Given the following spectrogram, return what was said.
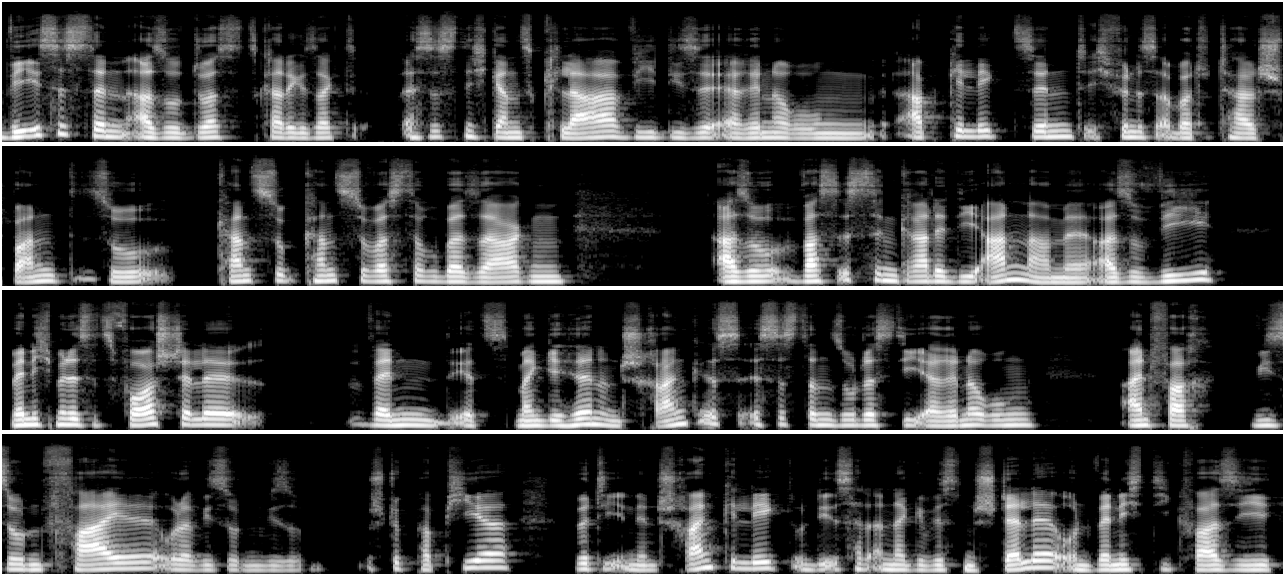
Wie ist es denn, also du hast jetzt gerade gesagt, es ist nicht ganz klar, wie diese Erinnerungen abgelegt sind. Ich finde es aber total spannend. So, kannst du, kannst du was darüber sagen? Also, was ist denn gerade die Annahme? Also, wie, wenn ich mir das jetzt vorstelle, wenn jetzt mein Gehirn ein Schrank ist, ist es dann so, dass die Erinnerung einfach wie so ein Pfeil oder wie so ein, wie so ein Stück Papier, wird die in den Schrank gelegt und die ist halt an einer gewissen Stelle. Und wenn ich die quasi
